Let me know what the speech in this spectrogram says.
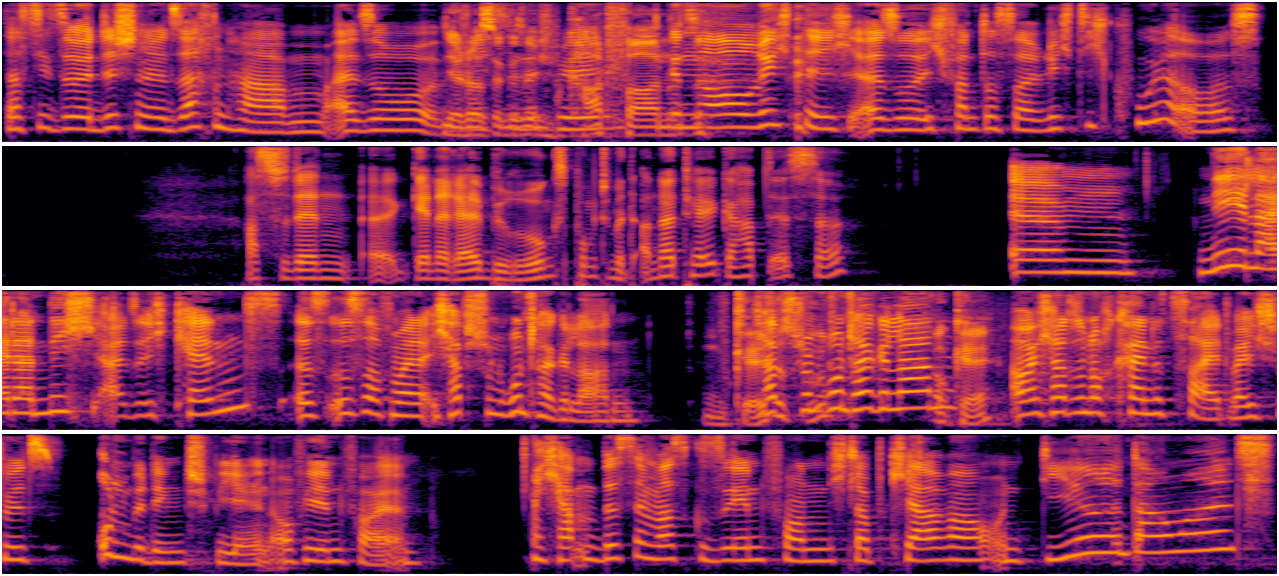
dass die so additional Sachen haben. Also ja, du hast ja gesehen, Beispiel, Kartfahren. Genau, so. richtig. Also ich fand, das sah richtig cool aus. Hast du denn äh, generell Berührungspunkte mit Undertale gehabt, Esther? Ähm, nee, leider nicht. Also ich kenn's. Es ist auf meiner, ich hab's schon runtergeladen. Okay, ich habe schon gut. runtergeladen, okay. aber ich hatte noch keine Zeit, weil ich will es unbedingt spielen, auf jeden Fall. Ich habe ein bisschen was gesehen von, ich glaube, Chiara und dir damals.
